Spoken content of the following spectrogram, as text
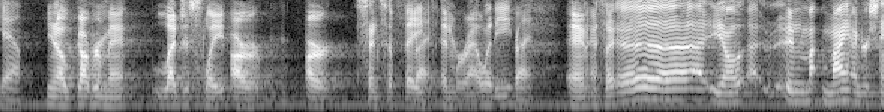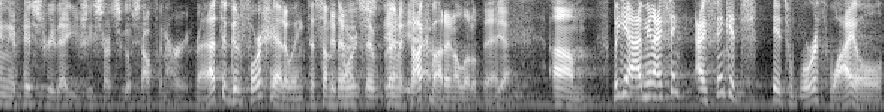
Yeah. You know, government legislate our our sense of faith right. and morality. Right. And it's like, uh, you know, in my, my, understanding of history, that usually starts to go south in a hurry. Right. That's a good foreshadowing to something we're, we're, going to yeah. talk about in a little bit. Yeah. Um, but yeah, I mean, I think I think it's it's worthwhile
